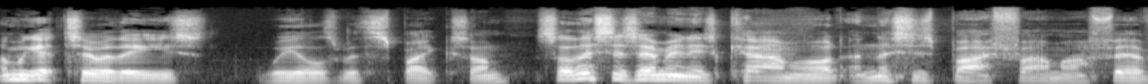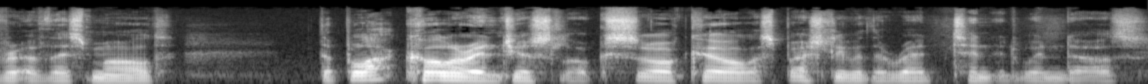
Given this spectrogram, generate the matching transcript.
And we get two of these wheels with spikes on. So this is him in his car mode and this is by far my favourite of this mould. The black colouring just looks so cool, especially with the red tinted windows.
